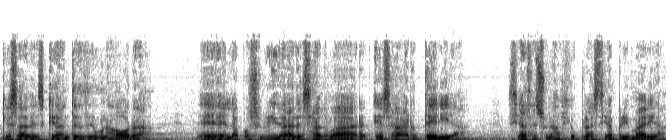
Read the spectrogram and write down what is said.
que sabes que antes de una hora eh, la posibilidad de salvar esa arteria, si haces una angioplastia primaria,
